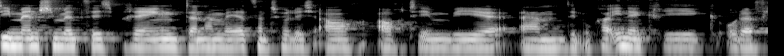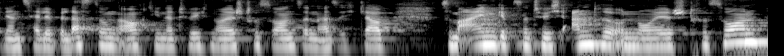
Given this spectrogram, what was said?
die Menschen mit sich bringt. Dann haben wir jetzt natürlich auch, auch Themen wie ähm, den Ukraine-Krieg oder finanzielle Belastungen auch, die natürlich neue Stressoren sind. Also ich glaube, zum einen gibt es natürlich andere und neue Stressoren,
